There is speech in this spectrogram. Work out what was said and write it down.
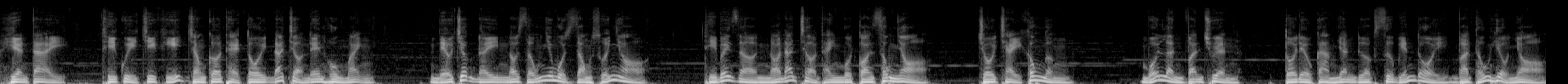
Hiện tại, thi quỷ chi khí trong cơ thể tôi đã trở nên hùng mạnh. Nếu trước đây nó giống như một dòng suối nhỏ, thì bây giờ nó đã trở thành một con sông nhỏ, trôi chảy không ngừng. Mỗi lần vận chuyển, tôi đều cảm nhận được sự biến đổi và thấu hiểu nhỏ.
